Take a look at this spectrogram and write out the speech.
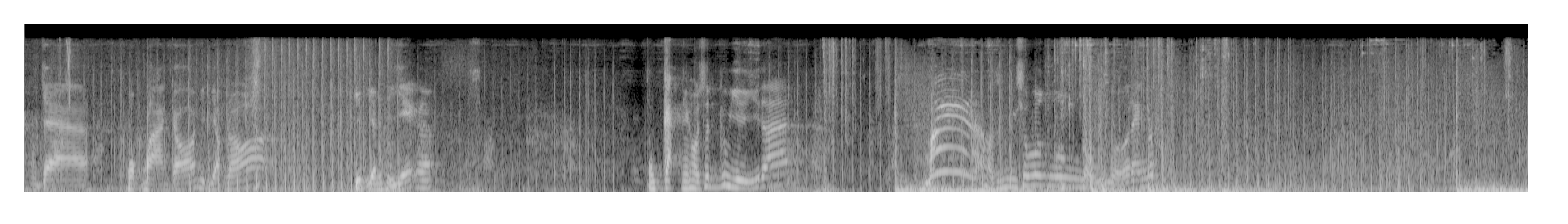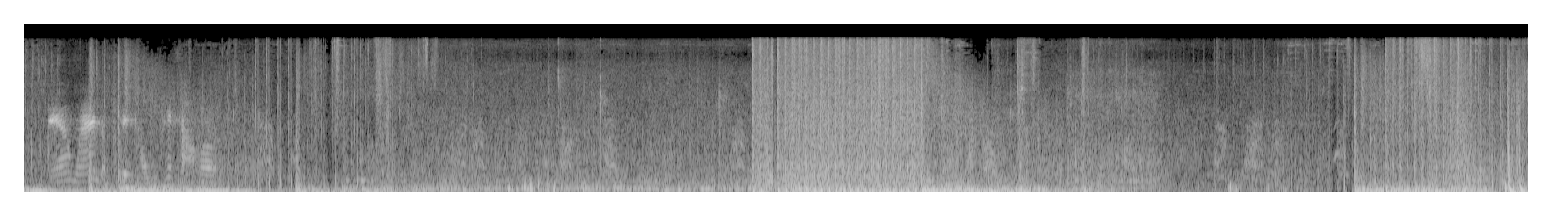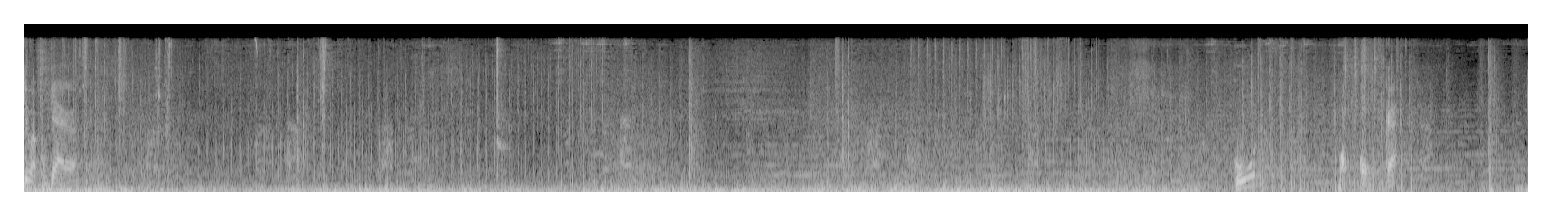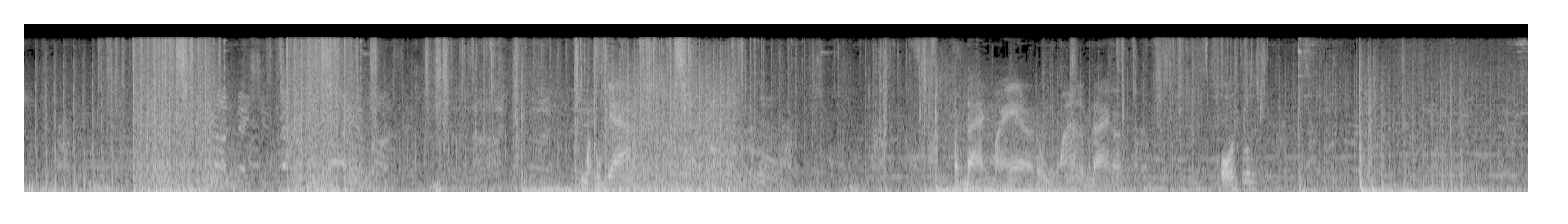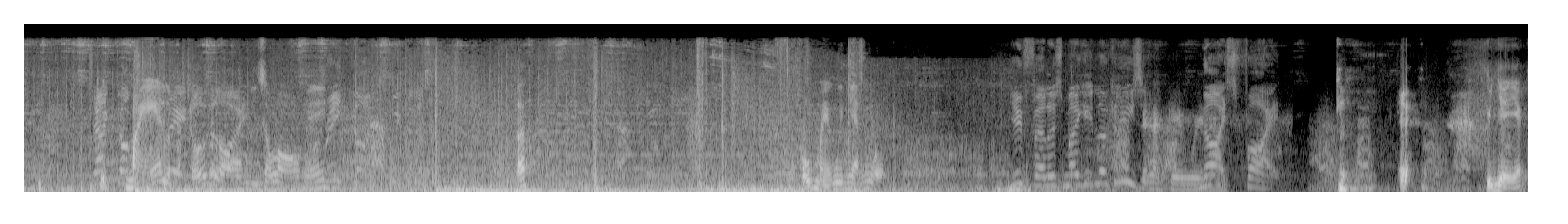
còn con cha Một bàn cho hiệp dập nó Hiệp dập thì giác đó. Con cặc thì hồi sinh cái gì vậy ta? Má, Hồi sinh sau lưng luôn, Nụ ngựa đang núp. không cả. Mặt cục giá hết đạn mẹ rồi đủ má lụm đạn rồi. Ủa luôn mẹ lụm nửa cái lò gì sao lò vậy? Ớ ủa mẹ nguyên nhanh quá. You fellas make it look easy. Nice fight. Vậy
